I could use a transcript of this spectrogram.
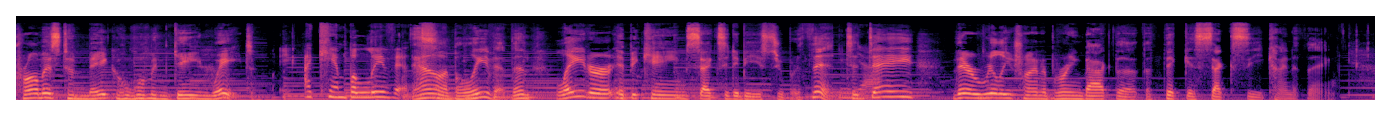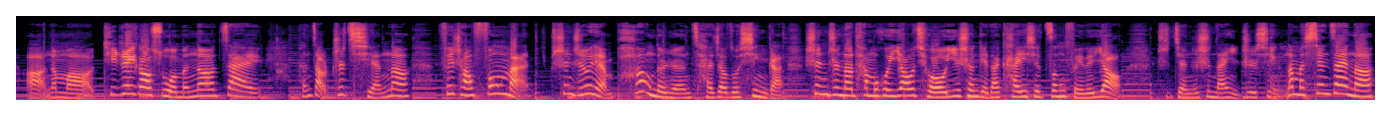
promise to make a woman gain weight. I can't believe it. Yeah, I believe it. Then later it became sexy to be super thin. Today, yeah. they're really trying to bring back the, the thickest sexy kind of thing. 啊，那么 TJ 告诉我们呢，在很早之前呢，非常丰满甚至有点胖的人才叫做性感，甚至呢他们会要求医生给他开一些增肥的药，这简直是难以置信。那么现在呢，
